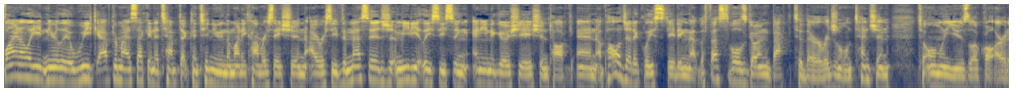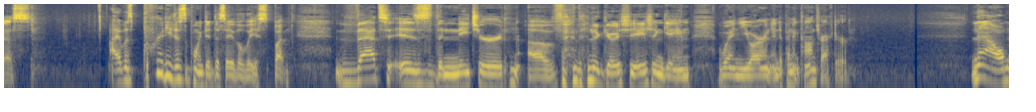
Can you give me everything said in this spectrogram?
Finally, nearly a week after my second attempt at continuing the money conversation, I received a message immediately ceasing any negotiation talk and apologetically stating that the festival is going back to their original intention to only use local artists. I was pretty disappointed to say the least, but that is the nature of the negotiation game when you are an independent contractor. Now,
